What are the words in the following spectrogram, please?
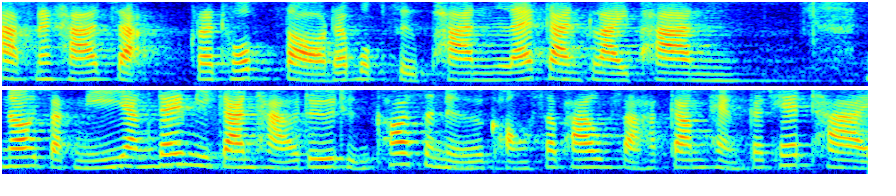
ากนะคะ จะกระทบต่อระบบสืบพันธุ์และการกลายพันธุ์ นอกจากนี้ยังได้มีการหารือถึงข้อเสนอของสภาอุตสาหกรรมแห่งประเทศไทย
